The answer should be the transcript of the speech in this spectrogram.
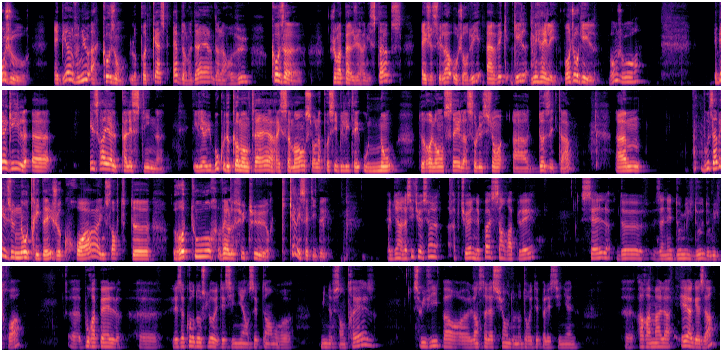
Bonjour et bienvenue à Causons, le podcast hebdomadaire de la revue Causeur. Je m'appelle Jérémy Stubbs et je suis là aujourd'hui avec Gil Mihaly. Bonjour Gil. Bonjour. Eh bien Gil, euh, Israël-Palestine, il y a eu beaucoup de commentaires récemment sur la possibilité ou non de relancer la solution à deux États. Euh, vous avez une autre idée, je crois, une sorte de retour vers le futur. Quelle est cette idée? Eh bien, la situation actuelle n'est pas sans rappeler celle des années 2002-2003. Euh, pour rappel, euh, les accords d'Oslo étaient signés en septembre 1913, suivis par euh, l'installation d'une autorité palestinienne à Ramallah et à Gaza.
